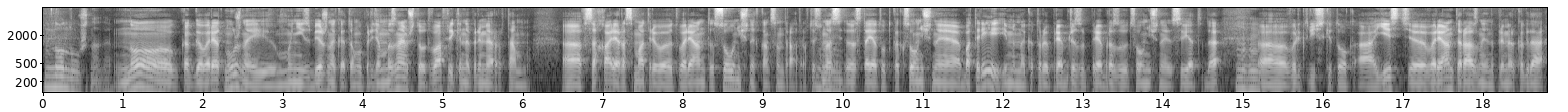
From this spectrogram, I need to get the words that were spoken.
Но нужно, да. Но, как говорят, нужно, и мы неизбежно к этому придем. Мы знаем, что вот в Африке, например, там в Сахаре рассматривают варианты солнечных концентраторов. То есть угу. у нас э, стоят вот как солнечные батареи, именно которые преобразуют, преобразуют солнечный свет да, угу. в электрический ток. А есть варианты разные, например, когда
